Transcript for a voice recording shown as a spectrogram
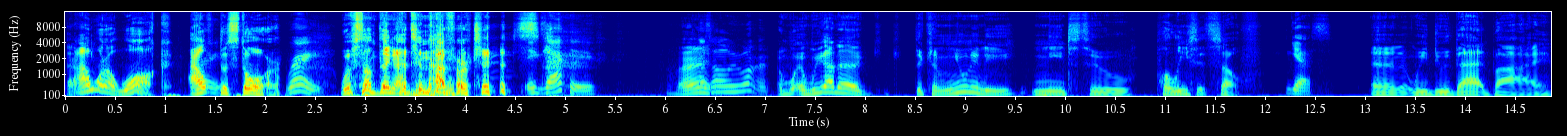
I want to walk out Right. the store Right. with something I did not purchase. Exactly. All right. That's all we want. And we- we gotta. The community needs to police itself, Yes. and we do that by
